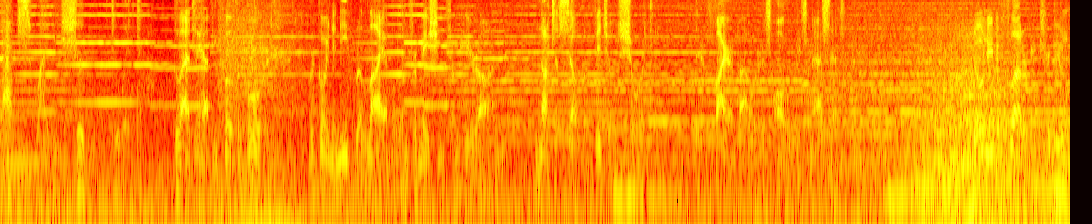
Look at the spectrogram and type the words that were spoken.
That's why we shouldn't do it. Glad to have you both aboard. We're going to need reliable information from here on. Not to sell the Vigil short. Their firepower is always an asset. No need to flatter me, Tribune.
